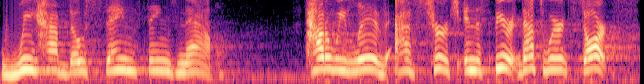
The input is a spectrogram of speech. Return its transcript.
We have those same things now. How do we live as church in the Spirit? That's where it starts.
